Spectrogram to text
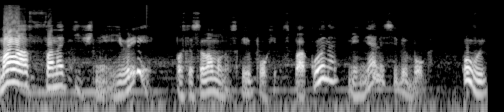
Малофанатичные евреи после Соломоновской эпохи спокойно меняли себе Бога. Увы,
